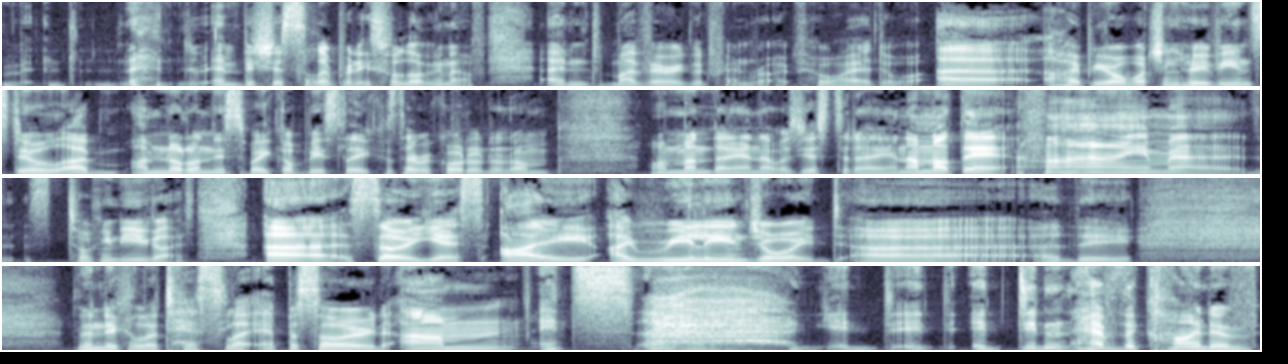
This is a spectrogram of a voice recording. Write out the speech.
ambitious celebrities for long enough, and my very good friend Rove, who I adore. Uh, I hope you're all watching Whovian still. I'm, I'm not on this week, obviously, because they recorded it on on Monday, and that was yesterday, and I'm not there. I'm uh, talking to you guys. Uh, so yes, I I really enjoyed uh, the the Nikola Tesla episode. Um, it's it, it it didn't have the kind of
